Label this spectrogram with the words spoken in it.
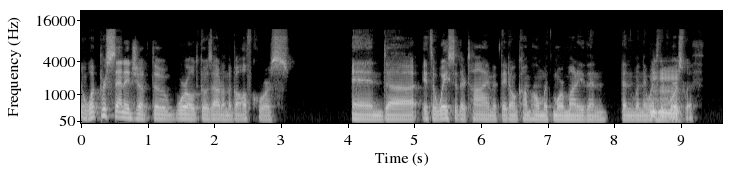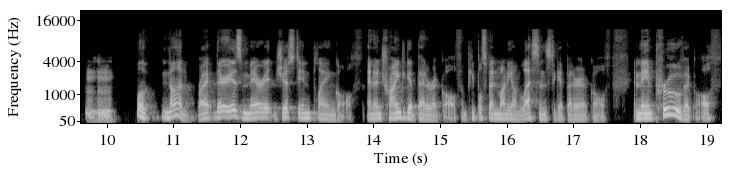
know, what percentage of the world goes out on the golf course and uh, it's a waste of their time if they don't come home with more money than than when they went mm-hmm. to the mm-hmm. course with? Mm-hmm. Well, none, right? There is merit just in playing golf and in trying to get better at golf. And people spend money on lessons to get better at golf and they improve at golf,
